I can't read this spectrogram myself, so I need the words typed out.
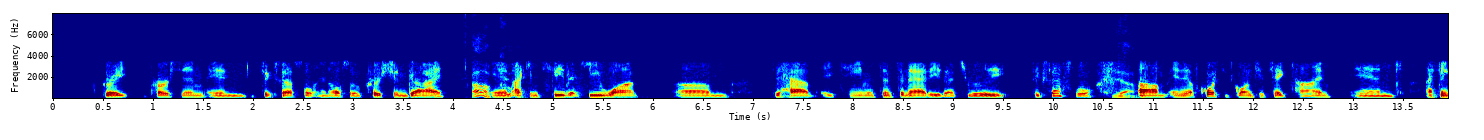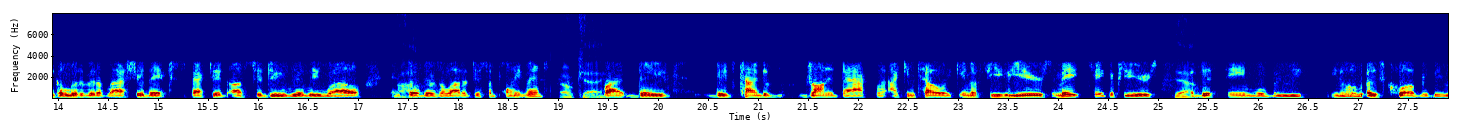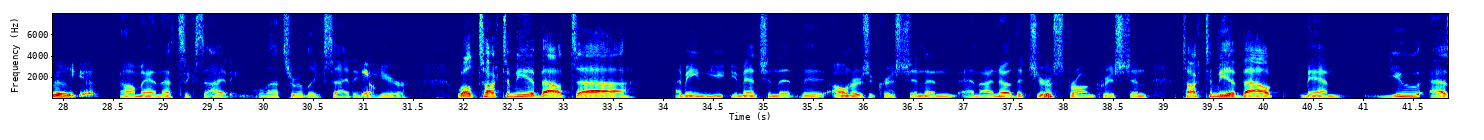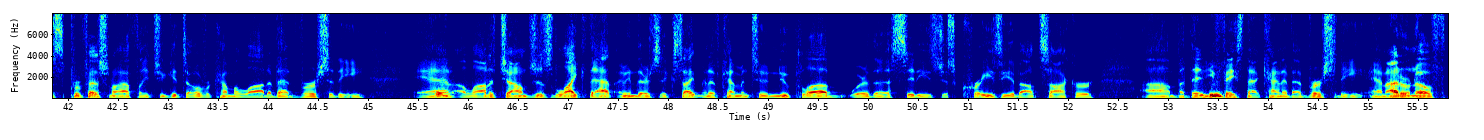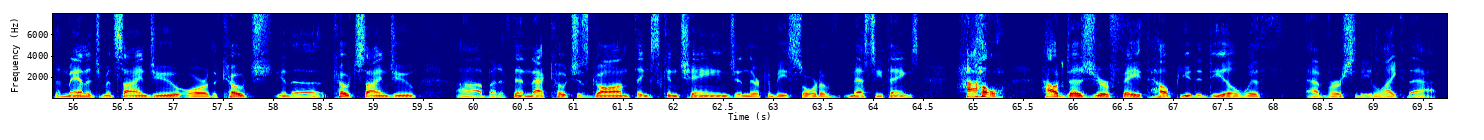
great person and successful and also a Christian guy. Oh, and cool. I can see that he wants um, to have a team in Cincinnati that's really successful. Yeah. Um, and of course, it's going to take time. And I think a little bit of last year they expected us to do really well, and so there was a lot of disappointment. Okay. But they've they've kind of drawn it back. But I can tell, like in a few years, it may take a few years, yeah. but this team will be, you know, this club will be really good. Oh man, that's exciting. Well, that's really exciting yeah. to hear. Well, talk to me about. Uh, I mean, you, you, mentioned that the owner's a Christian, and, and I know that you're mm-hmm. a strong Christian. Talk to me about, man, you as professional athletes, you get to overcome a lot of adversity and a lot of challenges like that. I mean, there's excitement of coming to a new club where the city's just crazy about soccer. Um, but then mm-hmm. you face that kind of adversity, and I don't know if the management signed you or the coach, you know, the coach signed you. Uh, but if then that coach is gone, things can change, and there can be sort of messy things. How how does your faith help you to deal with adversity like that?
